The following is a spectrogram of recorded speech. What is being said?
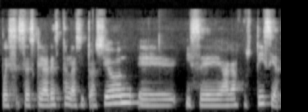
pues se esclarezca la situación eh, y se haga justicia.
